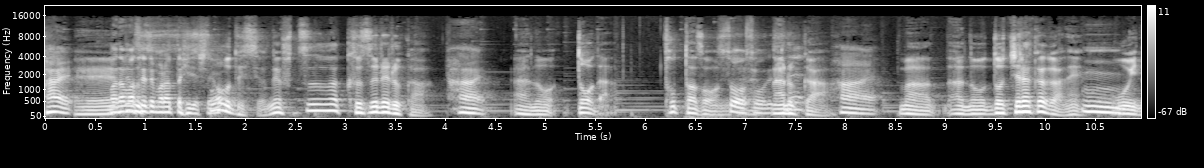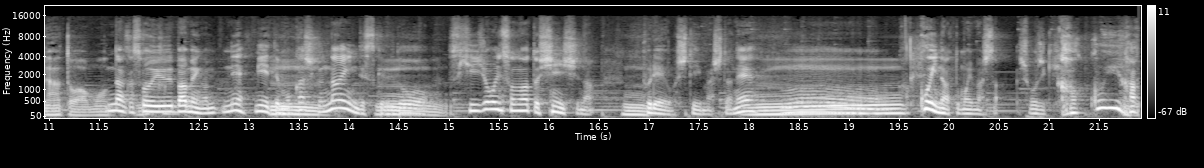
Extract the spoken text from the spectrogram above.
はい、へー学ばせてもらった日でしたそうよですよね。普通は崩れるか、はい。あのどうだ、取ったぞみたそういそうですね。ななるか。はい。まああのどちらかがね、多いなとは思うんなんかそういう場面がね見えてもおかしくないんですけれど、非常にその後真摯なプレーをしていましたね。うん。かっこいいなと思いました正直。かっこいいよ、ね、かっ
